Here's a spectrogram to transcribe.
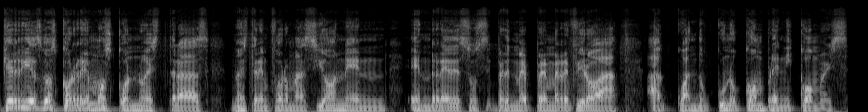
¿qué riesgos corremos con nuestras, nuestra información en, en redes sociales? Pero me, pero me refiero a, a cuando uno compra en e-commerce.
